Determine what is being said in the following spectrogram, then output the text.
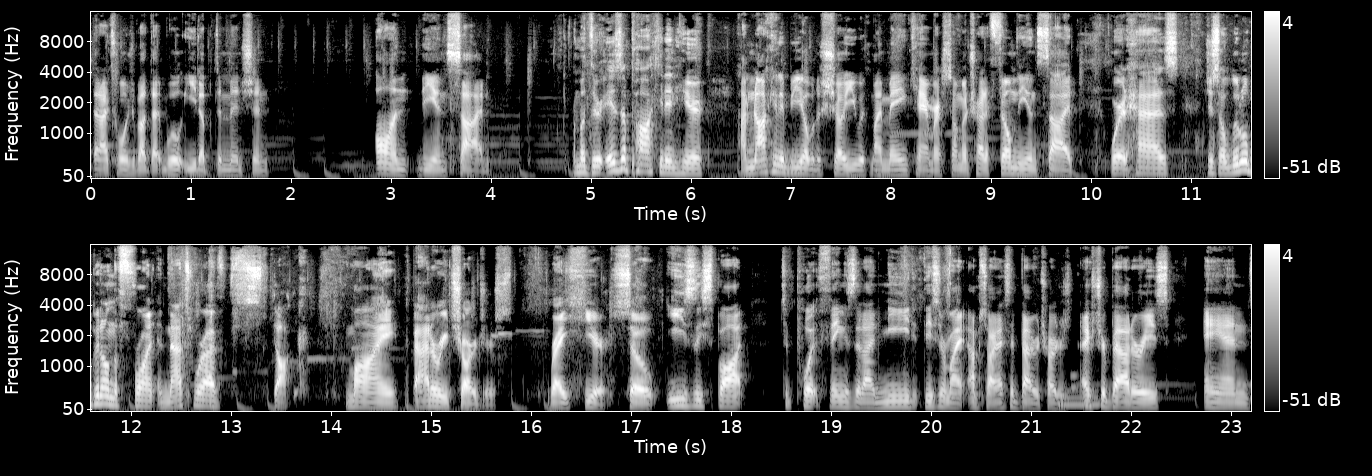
that I told you about that will eat up dimension on the inside. But there is a pocket in here I'm not going to be able to show you with my main camera, so I'm going to try to film the inside where it has just a little bit on the front, and that's where I've stuck my battery chargers right here. So easily spot to put things that I need. These are my, I'm sorry, I said battery chargers, extra batteries and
